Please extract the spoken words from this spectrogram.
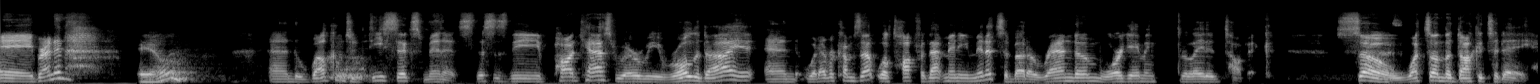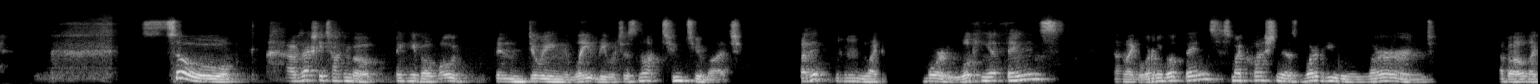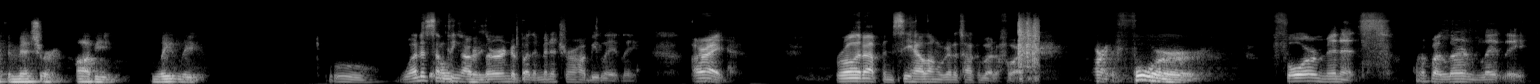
Hey, Brendan. Hey, Alan. And welcome to D6 Minutes. This is the podcast where we roll a die and whatever comes up, we'll talk for that many minutes about a random wargaming related topic. So, what's on the docket today? So, I was actually talking about thinking about what we've been doing lately, which is not too too much. I think like more looking at things and like learning about things. So my question is, what have you learned about like the miniature hobby lately? Ooh, what is something I've learned about the miniature hobby lately? All right, roll it up and see how long we're going to talk about it for. All right, four. Four minutes. What have I learned lately?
